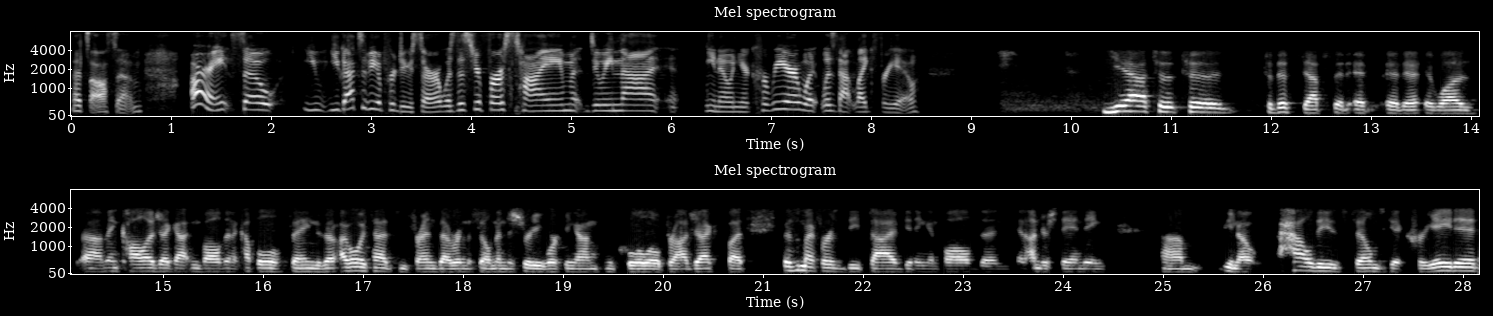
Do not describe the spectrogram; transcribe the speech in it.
That's awesome. All right. So you you got to be a producer. Was this your first time doing that, you know, in your career? What was that like for you? Yeah, to to to this depth, it it it, it was. Um, in college, I got involved in a couple things. I've always had some friends that were in the film industry working on some cool little projects, but this is my first deep dive getting involved in, in understanding, um, you know, how these films get created,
